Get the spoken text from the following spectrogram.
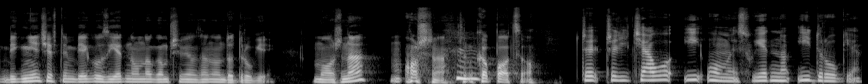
Biegniecie w tym biegu z jedną nogą przywiązaną do drugiej. Można? Można, tylko po co? Czyli ciało i umysł, jedno i drugie.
